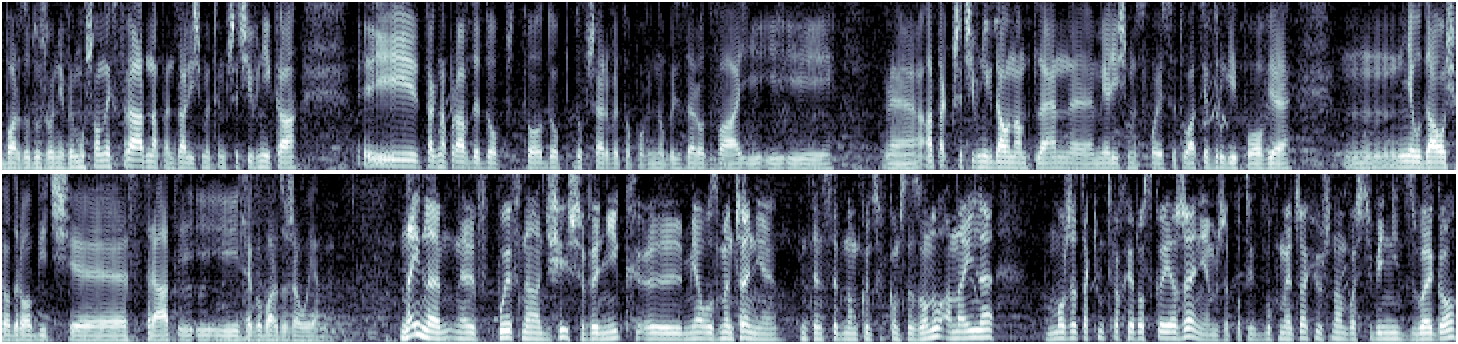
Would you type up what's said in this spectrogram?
bardzo dużo niewymuszonych strat, napędzaliśmy tym przeciwnika i tak naprawdę do, do, do, do przerwy to powinno być 0-2 i, i, i e, a tak przeciwnik dał nam tlen, e, mieliśmy swoje sytuacje w drugiej połowie, Mm, nie udało się odrobić e, strat i, i, i tego bardzo żałujemy. Na ile wpływ na dzisiejszy wynik miało zmęczenie intensywną końcówką sezonu, a na ile może takim trochę rozkojarzeniem, że po tych dwóch meczach już nam właściwie nic złego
